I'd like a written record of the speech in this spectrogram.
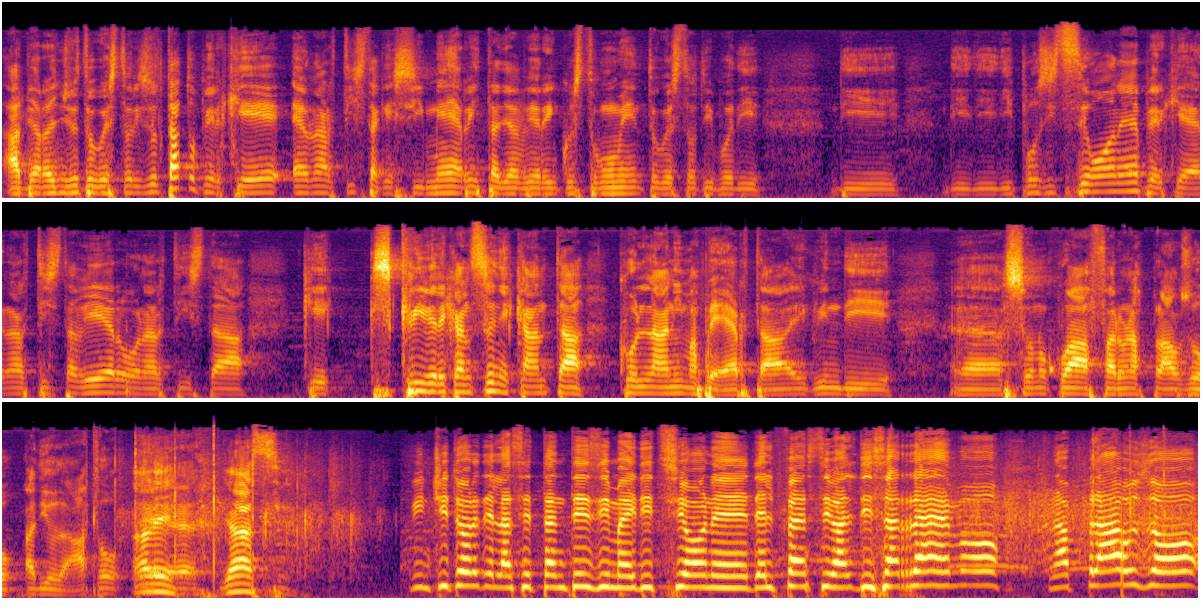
abbia raggiunto questo risultato perché è un artista che si merita di avere in questo momento questo tipo di, di- di- di- di posizione perché è un artista vero, un artista che scrive le canzoni e canta con l'anima aperta e quindi eh, sono qua a fare un applauso a Diodato. Ale, Eh, grazie. vincitore della settantesima edizione del Festival di Sanremo. Un applauso.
